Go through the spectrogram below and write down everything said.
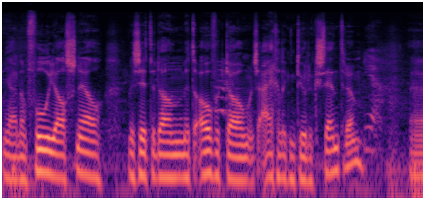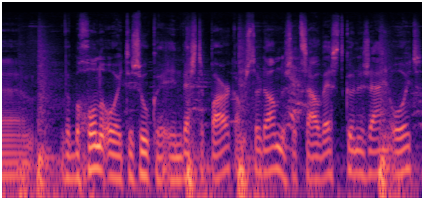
ja, dan voel je al snel. We zitten dan met de Overtoom. Het is eigenlijk natuurlijk centrum. Ja. Eh, we begonnen ooit te zoeken in Westerpark, Amsterdam. Dus Ja. het zou West kunnen zijn ooit.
